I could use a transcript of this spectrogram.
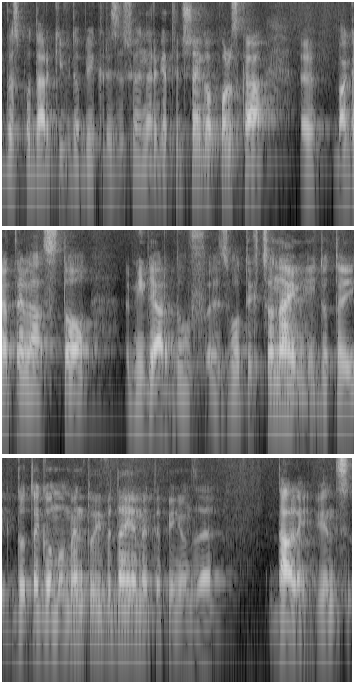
gospodarki w dobie kryzysu energetycznego. Polska e, bagatela 100 miliardów złotych co najmniej do, tej, do tego momentu i wydajemy te pieniądze dalej. Więc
